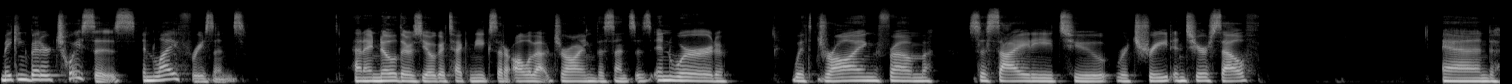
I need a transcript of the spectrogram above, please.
making better choices in life reasons. And I know there's yoga techniques that are all about drawing the senses inward, withdrawing from society to retreat into yourself. And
